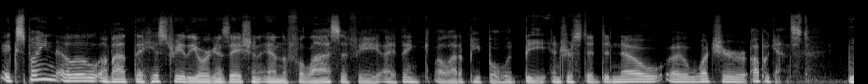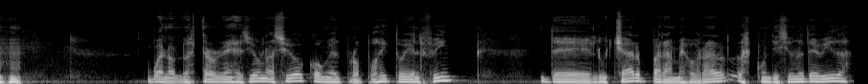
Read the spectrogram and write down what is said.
Explain a little about the history of the organization and the philosophy. I think a lot of people would be interested to know uh, what you're up against. Uh -huh. Bueno, nuestra organización nació con el propósito y el fin de luchar para mejorar las condiciones de vida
